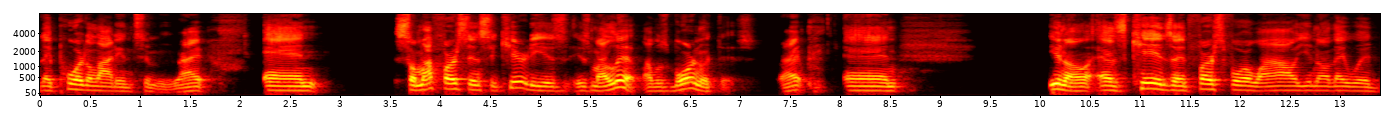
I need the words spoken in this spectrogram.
They poured a lot into me, right? And so my first insecurity is is my lip. I was born with this, right? And you know, as kids at first for a while, you know, they would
